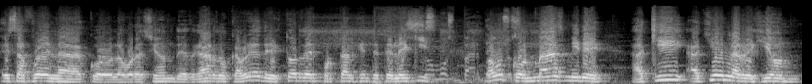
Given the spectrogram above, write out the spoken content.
Esa fue la colaboración de Edgardo Cabrera, director del portal Gente Telex. Vamos con más, mire, aquí, aquí en la región,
